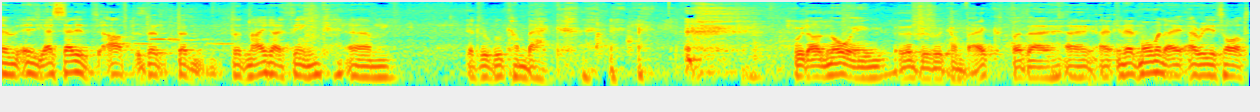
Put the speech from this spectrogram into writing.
Um, I said it after that, that, that night, I think, um, that we will come back. Without knowing that we will come back. But I, I, I, in that moment, I, really thought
